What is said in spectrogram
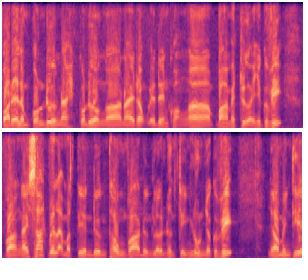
Và đây là một con đường này, con đường này rộng lên đến khoảng 3 mét rưỡi nha quý vị. Và ngay sát với lại mặt tiền đường thông và đường lớn đường chính luôn nha quý vị. Nhà mình thì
